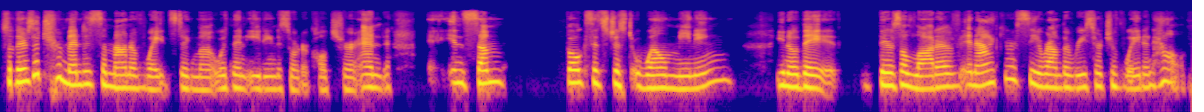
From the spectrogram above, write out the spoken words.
So there's a tremendous amount of weight stigma within eating disorder culture. And in some folks it's just well meaning you know they there's a lot of inaccuracy around the research of weight and health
